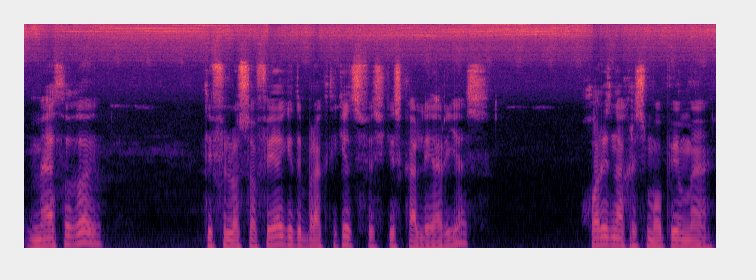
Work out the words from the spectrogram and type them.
μέθοδο, τη φιλοσοφία και την πρακτική της φυσικής καλλιέργειας χωρίς να χρησιμοποιούμε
